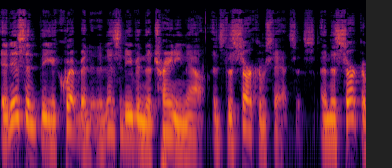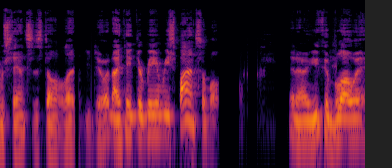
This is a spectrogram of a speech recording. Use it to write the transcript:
it isn't the equipment, it isn't even the training now. It's the circumstances, and the circumstances don't let you do it. And I think they're being responsible. You know, you could blow it,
